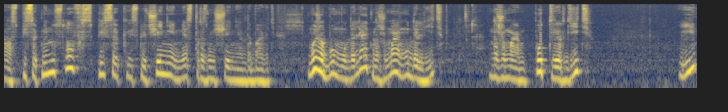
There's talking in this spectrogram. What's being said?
А, список минус слов, список исключений мест размещения добавить. Мы же будем удалять, нажимаем удалить, нажимаем подтвердить, и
